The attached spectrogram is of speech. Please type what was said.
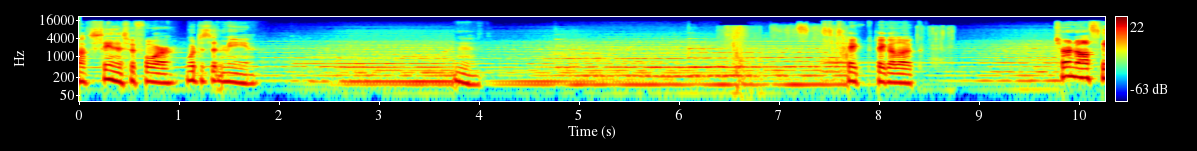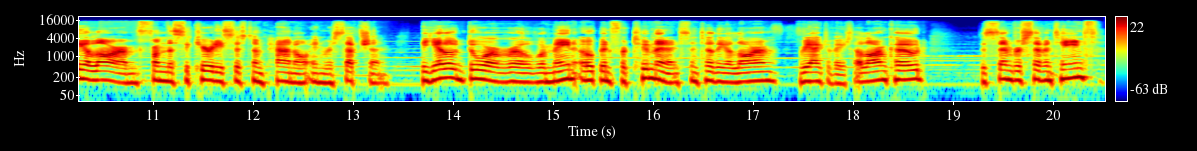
I've seen this before. What does it mean? Hmm. Take, take a look. Turn off the alarm from the security system panel in reception. The yellow door will remain open for two minutes until the alarm reactivates. Alarm code December 17th,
